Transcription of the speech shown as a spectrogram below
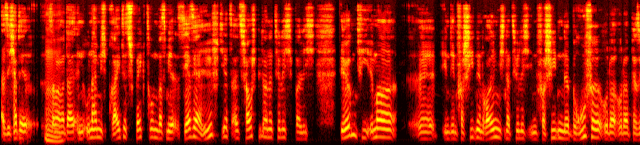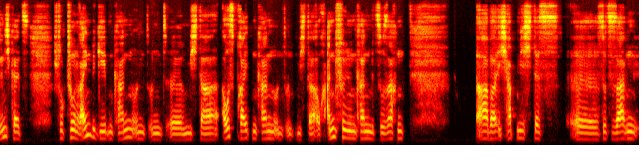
Also ich hatte, mhm. sagen wir mal, da ein unheimlich breites Spektrum, was mir sehr, sehr hilft jetzt als Schauspieler natürlich, weil ich irgendwie immer äh, in den verschiedenen Rollen mich natürlich in verschiedene Berufe oder, oder Persönlichkeitsstrukturen reinbegeben kann und, und äh, mich da ausbreiten kann und, und mich da auch anfüllen kann mit so Sachen. Aber ich habe mich das äh, sozusagen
